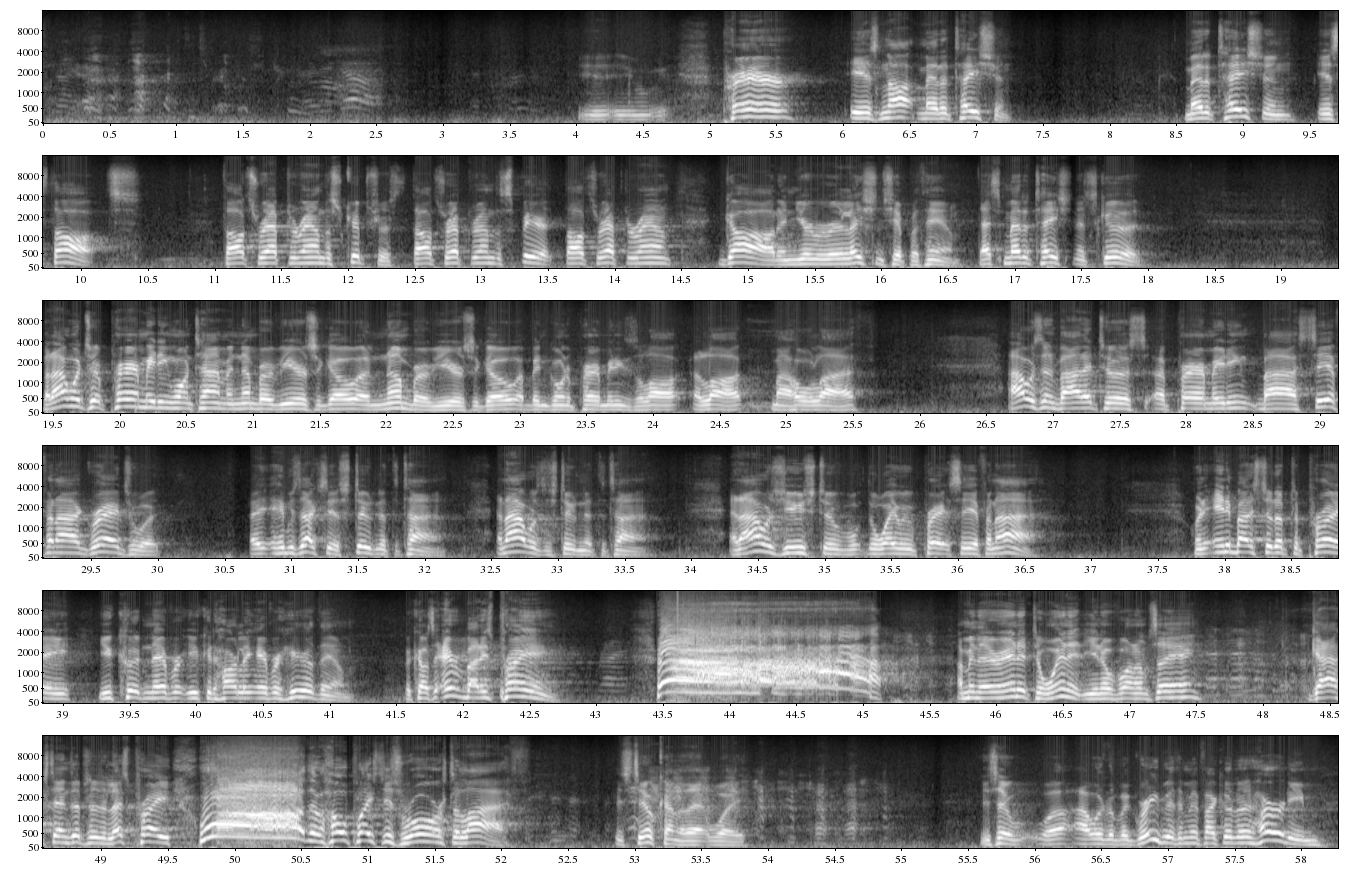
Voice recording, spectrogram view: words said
Prayer is not meditation. Meditation is thoughts. Thoughts wrapped around the scriptures, thoughts wrapped around the Spirit, thoughts wrapped around God and your relationship with Him. That's meditation, it's good. But I went to a prayer meeting one time a number of years ago, a number of years ago. I've been going to prayer meetings a lot, a lot my whole life. I was invited to a, a prayer meeting by a CFNI graduate. Uh, he was actually a student at the time, and I was a student at the time. And I was used to the way we pray at CFNI. When anybody stood up to pray, you could never, you could hardly ever hear them because everybody's praying. Right. Ah! I mean, they're in it to win it. You know what I'm saying? Guy stands up and says, "Let's pray." Whoa! The whole place just roars to life. It's still kind of that way. You say, "Well, I would have agreed with him if I could have heard him."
